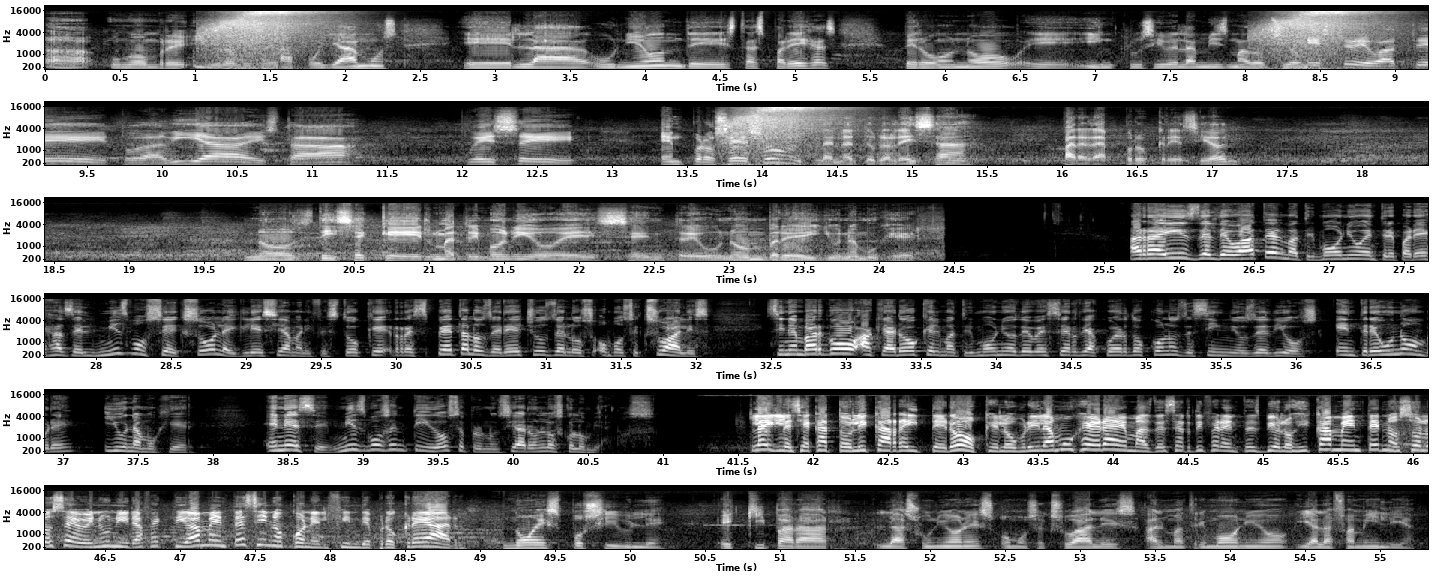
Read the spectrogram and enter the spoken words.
a un hombre y una mujer. Apoyamos eh, la unión de estas parejas, pero no eh, inclusive la misma adopción. Este debate todavía está pues eh, en proceso. La naturaleza para la procreación nos dice que el matrimonio es entre un hombre y una mujer. A raíz del debate del matrimonio entre parejas del mismo sexo, la Iglesia manifestó que respeta los derechos de los homosexuales. Sin embargo, aclaró que el matrimonio debe ser de acuerdo con los designios de Dios entre un hombre y una mujer. En ese mismo sentido se pronunciaron los colombianos. La Iglesia Católica reiteró que el hombre y la mujer, además de ser diferentes biológicamente, no solo se deben unir afectivamente, sino con el fin de procrear. No es posible equiparar las uniones homosexuales al matrimonio y a la familia.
